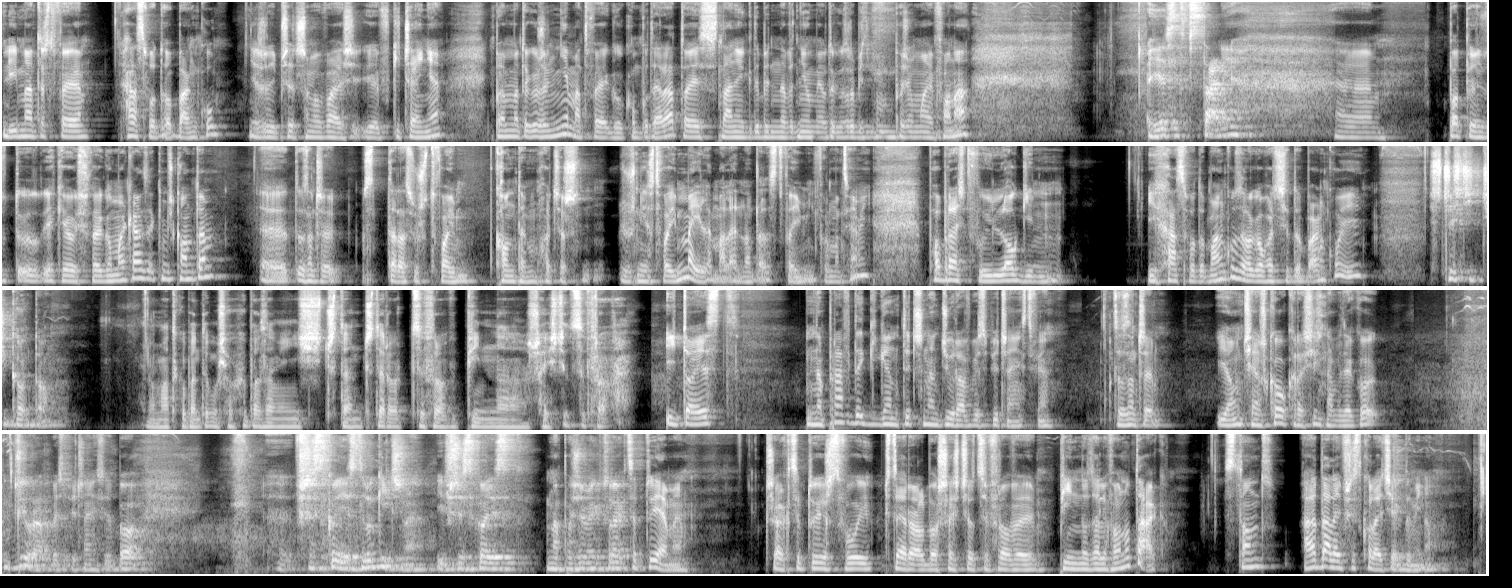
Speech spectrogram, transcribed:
I ma też Twoje hasło do banku, jeżeli przetrzymywałeś je w keychainie, pomimo tego, że nie ma twojego komputera, to jest w stanie, gdyby nawet nie umiał tego zrobić z poziomu iPhone'a, jest w stanie e, podpiąć do jakiegoś swojego Maca z jakimś kontem, e, to znaczy teraz już twoim kontem, chociaż już nie z twoim mailem, ale nadal z twoimi informacjami, pobrać twój login i hasło do banku, zalogować się do banku i zczyścić ci konto. No matko, będę musiał chyba zamienić ten czterocyfrowy PIN na sześciocyfrowy. I to jest naprawdę gigantyczna dziura w bezpieczeństwie. To znaczy, ją ciężko określić nawet jako dziura w bezpieczeństwie, bo e, wszystko jest logiczne i wszystko jest na poziomie, który akceptujemy. Czy akceptujesz swój cztero- albo sześciocyfrowy PIN do telefonu? Tak. Stąd, a dalej wszystko leci jak domino.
